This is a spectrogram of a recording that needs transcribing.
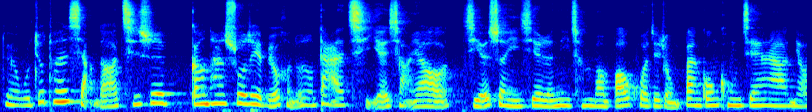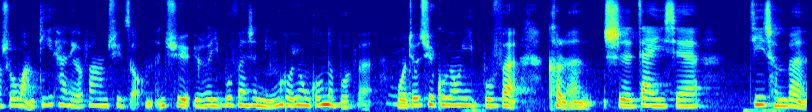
对，我就突然想到，其实刚他说这个，比如很多种大的企业想要节省一些人力成本，包括这种办公空间啊，你要说往低碳这个方向去走，可能去，比如说一部分是灵活用工的部分，我就去雇佣一部分，可能是在一些。低成本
